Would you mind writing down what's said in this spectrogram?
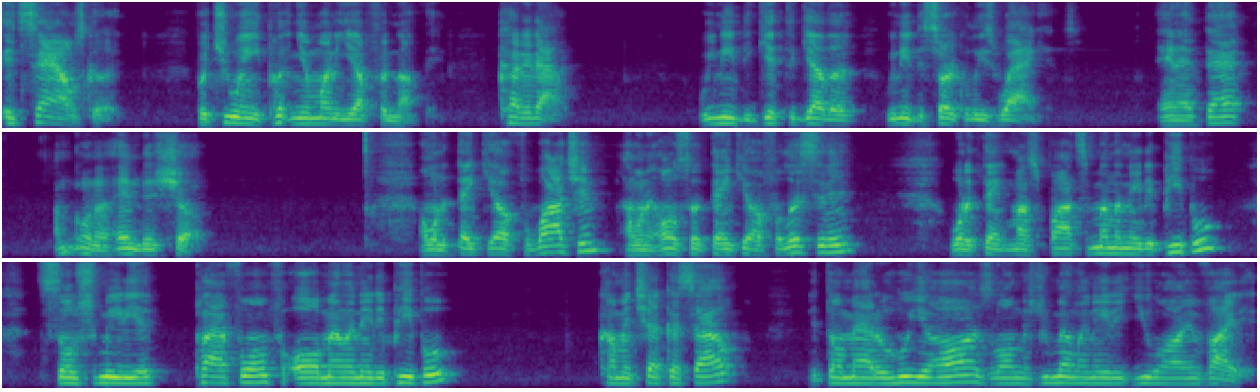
it sounds good, but you ain't putting your money up for nothing. Cut it out. We need to get together. We need to circle these wagons. And at that, I'm going to end this show. I want to thank y'all for watching. I want to also thank y'all for listening. I want to thank my sponsor, Melanated People, social media platform for all melanated people. Come and check us out. It don't matter who you are, as long as you melanated, you are invited.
